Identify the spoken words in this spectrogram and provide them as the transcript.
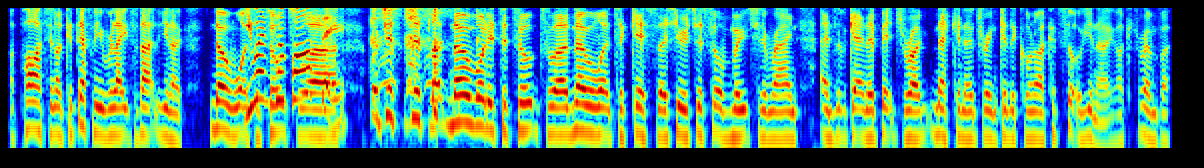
a party, and I could definitely relate to that. You know, no one wanted you to her. You went talk to, a party? to her. Well, just, just like no one wanted to talk to her, no one wanted to kiss her. She was just sort of mooching around, ends up getting a bit drunk, necking her drink in the corner. I could sort of, you know, I could remember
